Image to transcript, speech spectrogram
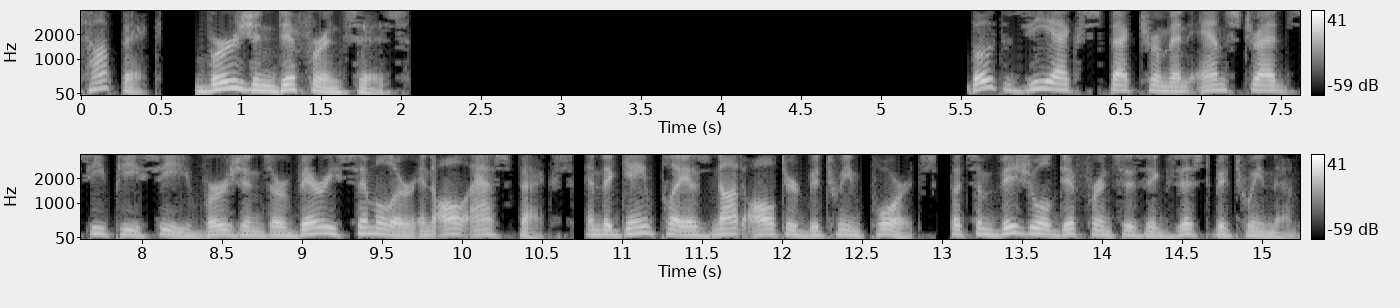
Topic: Version differences. Both ZX Spectrum and Amstrad CPC versions are very similar in all aspects, and the gameplay is not altered between ports, but some visual differences exist between them.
